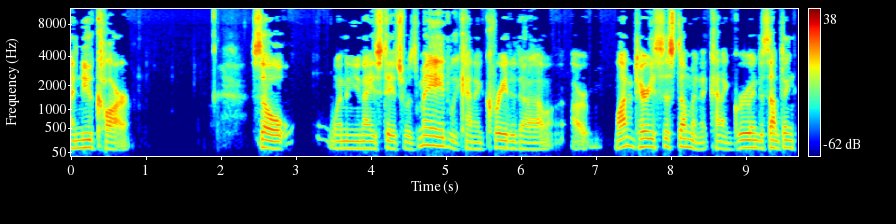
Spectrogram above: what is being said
a new car. So when the United States was made, we kind of created uh, our monetary system and it kind of grew into something.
